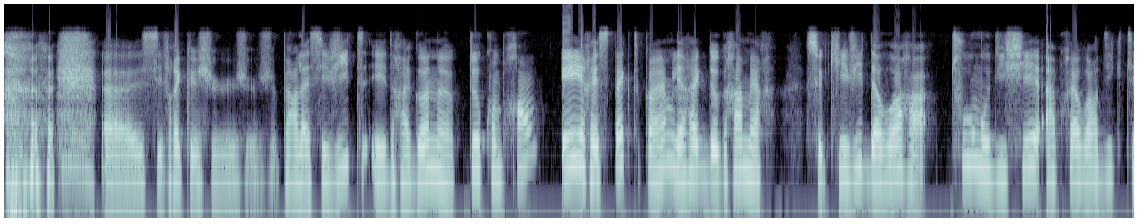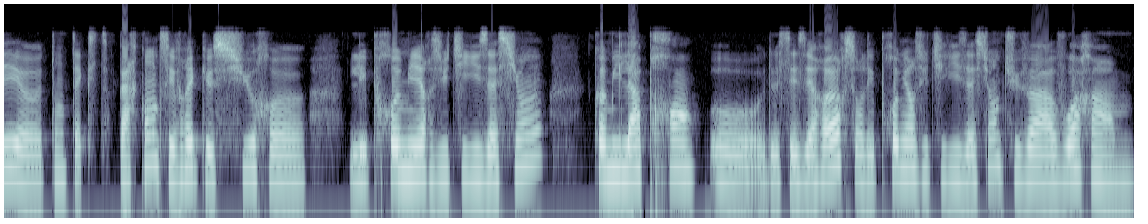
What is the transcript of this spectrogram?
euh, c'est vrai que je, parle assez vite et Dragon te comprend et respecte quand même les règles de grammaire, ce qui évite d'avoir à tout modifier après avoir dicté euh, ton texte. Par contre, c'est vrai que sur les premières utilisations, comme il apprend de ses erreurs sur les premières utilisations, tu vas avoir un,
